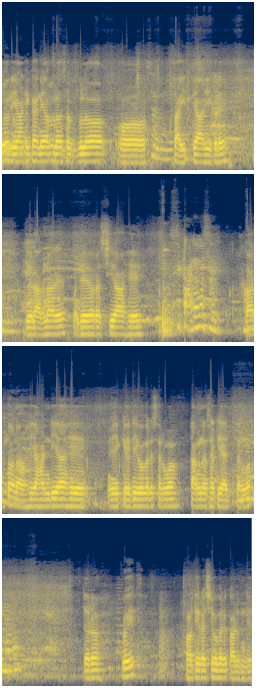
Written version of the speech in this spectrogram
तर या ठिकाणी आपलं सगळं साहित्य आहे इकडे जे लागणार आहे. म्हणजे रस्सी आहे काढतो ना ही हांडी आहे हे केली वगैरे सर्व टांगण्यासाठी आहेत सर्व. तर रोहित हा ती रशी वगैरे काढून घे.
